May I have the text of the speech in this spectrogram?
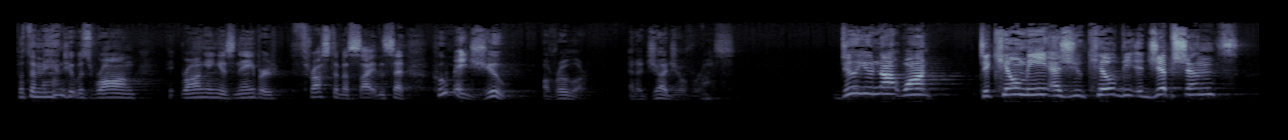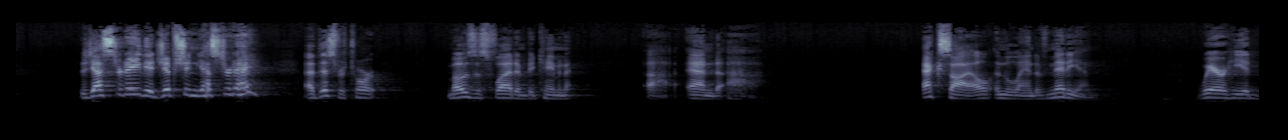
But the man who was wrong, wronging his neighbor thrust him aside and said, Who made you a ruler and a judge over us? Do you not want to kill me as you killed the Egyptians yesterday, the Egyptian yesterday? At this retort, Moses fled and became an uh, uh, exile in the land of Midian, where he had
